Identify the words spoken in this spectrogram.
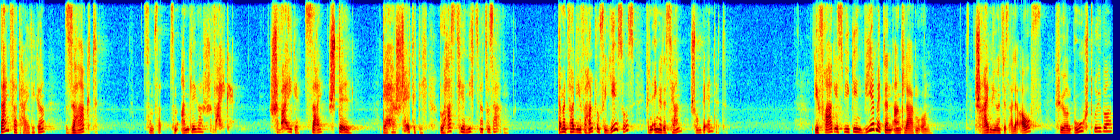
dein Verteidiger, sagt zum, zum Ankläger, schweige, schweige, sei still. Der Herr schelte dich. Du hast hier nichts mehr zu sagen. Damit war die Verhandlung für Jesus, für den Engel des Herrn, schon beendet. Die Frage ist, wie gehen wir mit den Anklagen um? Schreiben wir uns jetzt alle auf, führen Buch drüber,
